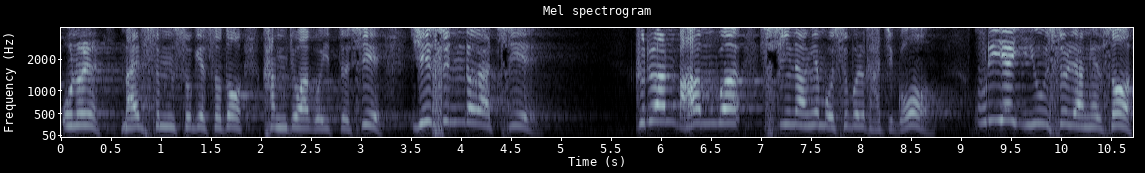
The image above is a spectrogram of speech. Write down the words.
오늘 말씀 속에서도 강조하고 있듯이 예수님과 같이 그러한 마음과 신앙의 모습을 가지고 우리의 이웃을 향해서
